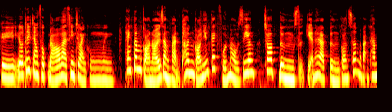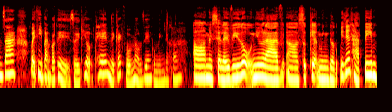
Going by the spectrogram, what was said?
kỳ yêu thích trang phục đó và xin chụp ảnh cùng mình. Thanh Tâm có nói rằng bản thân có những cách phối màu riêng cho từng sự kiện hay là từng concert mà bạn tham gia. Vậy thì bạn có thể giới thiệu thêm về cách phối màu riêng của mình được không? À, mình sẽ lấy ví dụ như là uh, sự kiện mình được BTS Hà Tim.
